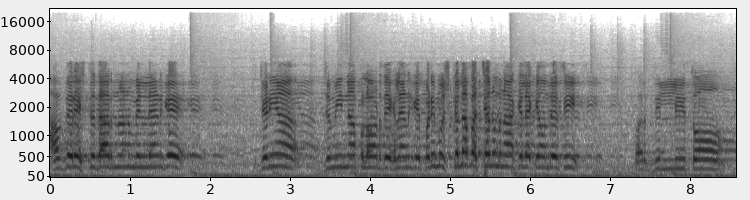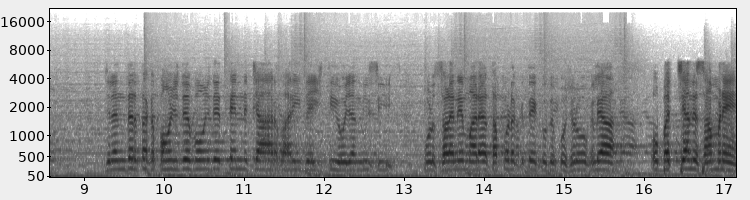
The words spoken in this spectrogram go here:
ਆਪਦੇ ਰਿਸ਼ਤੇਦਾਰ ਉਹਨਾਂ ਨੂੰ ਮਿਲ ਲੈਣਗੇ, ਜਿਹੜੀਆਂ ਜ਼ਮੀਨਾਂ ਪਲਾਟ ਦੇਖ ਲੈਣਗੇ। ਬੜੀ ਮੁਸ਼ਕਲ ਨਾਲ ਬੱਚਿਆਂ ਨੂੰ ਮਨਾ ਕੇ ਲੈ ਕੇ ਆਉਂਦੇ ਸੀ। ਪਰ ਦਿੱਲੀ ਤੋਂ ਜਲੰਧਰ ਤੱਕ ਪਹੁੰਚਦੇ ਪਹੁੰਚਦੇ ਤਿੰਨ ਚਾਰ ਵਾਰੀ ਬੇਇੱਜ਼ਤੀ ਹੋ ਜਾਂਦੀ ਸੀ। ਪੁਲਿਸ ਵਾਲੇ ਨੇ ਮਾਰਿਆ ਥੱਪੜ ਤੇ ਕੁਝ ਕੁਝ ਰੋਕ ਲਿਆ। ਉਹ ਬੱਚਿਆਂ ਦੇ ਸਾਹਮਣੇ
